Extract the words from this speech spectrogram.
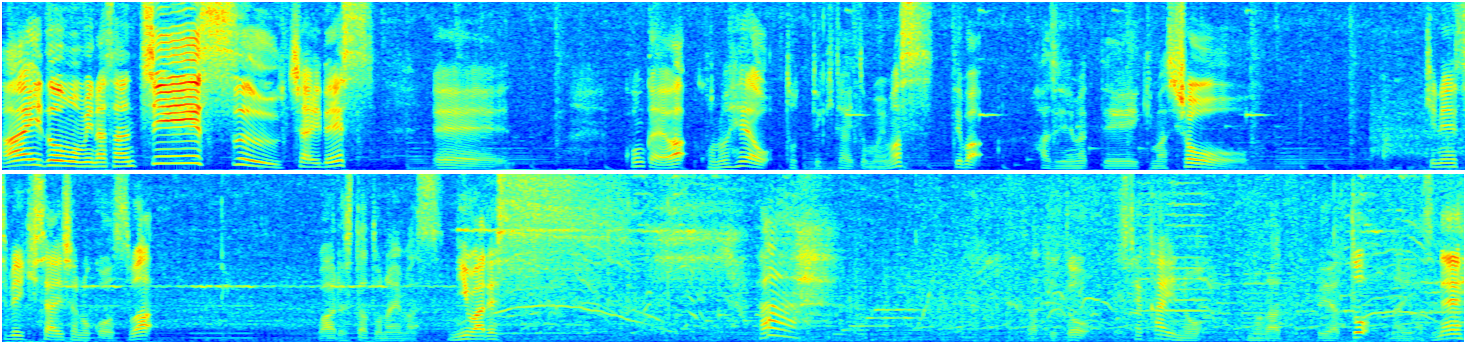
はいどうも皆さんチースチャイです。えー、今回はこの部屋を撮っていきたいと思います。では始めていきましょう。記念すべき最初のコースはワールスターとなります。2話です。はあさてと世界の野良部屋となりますね。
